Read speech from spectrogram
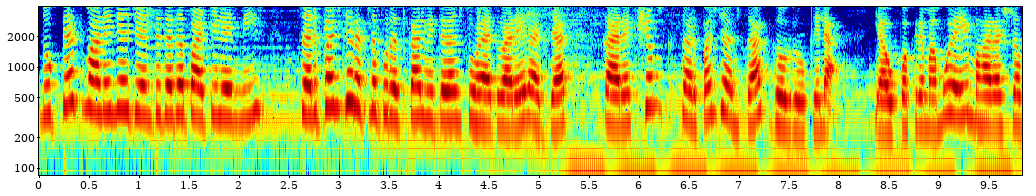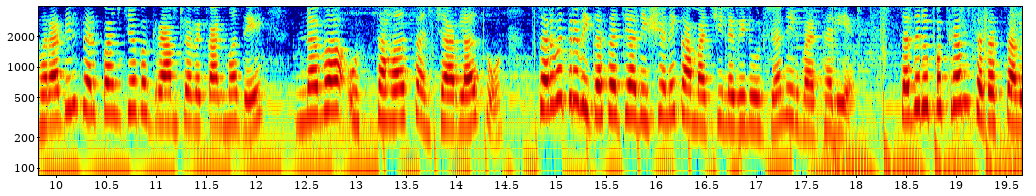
नुकतेच माननीय जयंतदादा पाटील यांनी सरपंच रत्न पुरस्कार वितरण सोहळ्याद्वारे राज्यात कार्यक्षम सरपंचांचा गौरव केला. या उपक्रमामुळे महाराष्ट्रभरातील सरपंच व ग्रामसेवकांमध्ये नवा उत्साह संचारला असून सर्वत्र विकासाच्या दिशेने कामाची नवीन ऊर्जा निर्माण झाली आहे. सदर उपक्रम सतत चालू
